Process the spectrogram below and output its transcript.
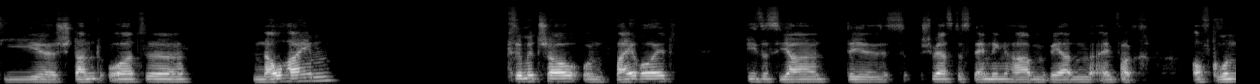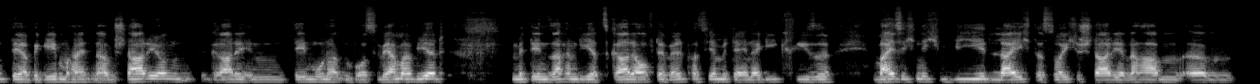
die Standorte Nauheim, Krimitschau und Bayreuth dieses Jahr das schwerste Standing haben werden, einfach aufgrund der Begebenheiten am Stadion, gerade in den Monaten, wo es wärmer wird, mit den Sachen, die jetzt gerade auf der Welt passieren, mit der Energiekrise, weiß ich nicht, wie leicht es solche Stadien haben, ähm,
